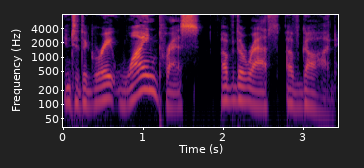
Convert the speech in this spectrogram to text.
into the great winepress of the wrath of God.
